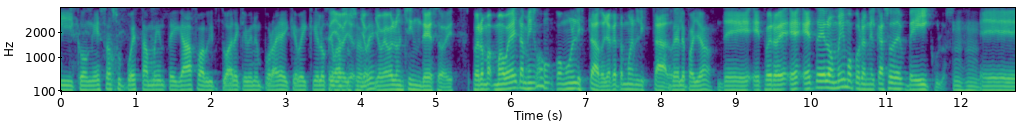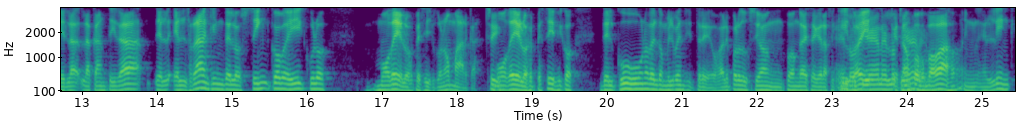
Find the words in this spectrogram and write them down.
y con esas supuestamente gafas virtuales que vienen por ahí hay que ver qué es lo Sí, que va a yo, suceder yo- yo voy a hablar un chin de eso ahí. Pero me voy a ir también con, con un listado, ya que estamos en listados. dele para allá De, eh, pero eh, eh, este es lo mismo, pero en el caso de vehículos. Eh, la, la cantidad, el, el ranking de los cinco vehículos, modelos específicos, no marcas, Sí. modelos específicos del Q1 del 2023. Ojalá y producción ponga ese grafiquito ahí, tiene, que está un poco para abajo en, en el link.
